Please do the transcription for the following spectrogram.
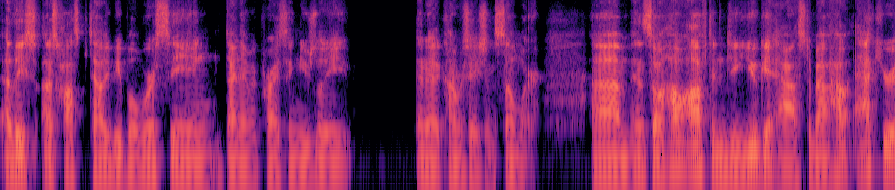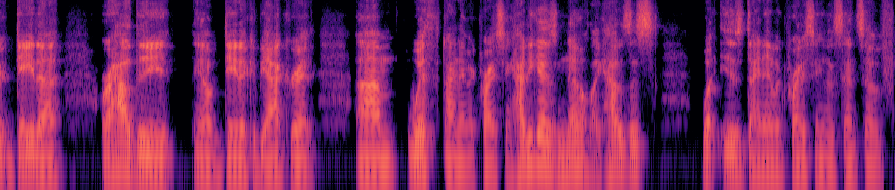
at least us hospitality people, we're seeing dynamic pricing usually in a conversation somewhere. Um, and so, how often do you get asked about how accurate data or how the you know data could be accurate um, with dynamic pricing? How do you guys know? Like, how is this? What is dynamic pricing in the sense of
